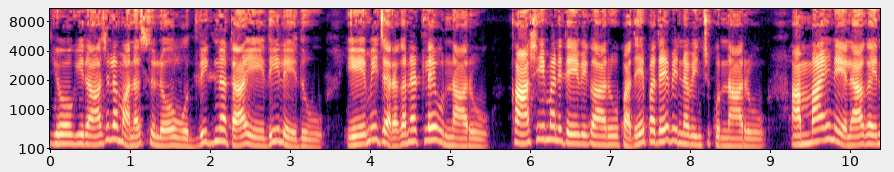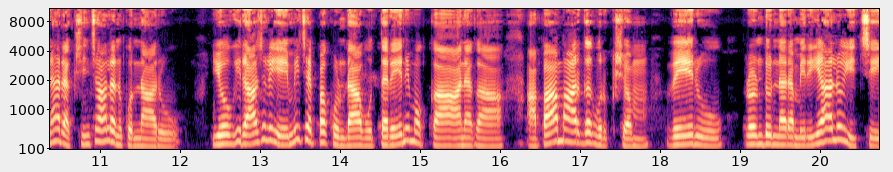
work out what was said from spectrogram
యోగిరాజుల మనస్సులో ఉద్విగ్నత ఏదీ లేదు. ఏమీ జరగనట్లే ఉన్నారు. కాశీమణి దేవి గారు పదే పదే విన్నవించుకున్నారు. అమ్మాయిని ఎలాగైనా రక్షించాలనుకున్నారు. యోగిరాజులు ఏమీ చెప్పకుండా ఉత్తరేని మొక్క అనగా అపామార్గ వృక్షం వేరు రెండున్నర మిరియాలు ఇచ్చి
